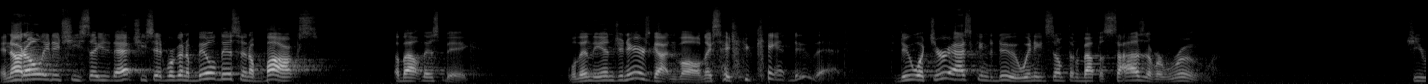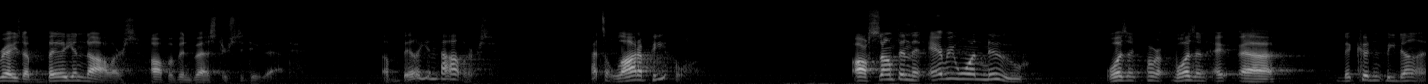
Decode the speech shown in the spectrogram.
And not only did she say that, she said, We're going to build this in a box about this big. Well, then the engineers got involved. And They said, You can't do that. To do what you're asking to do, we need something about the size of a room. She raised a billion dollars off of investors to do that. A billion dollars. That's a lot of people. Off something that everyone knew wasn't, wasn't uh, that couldn't be done.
